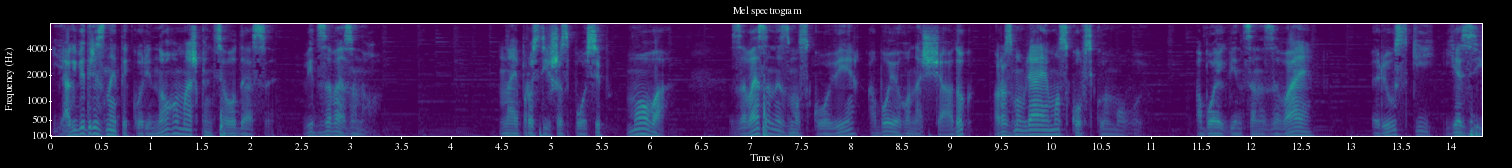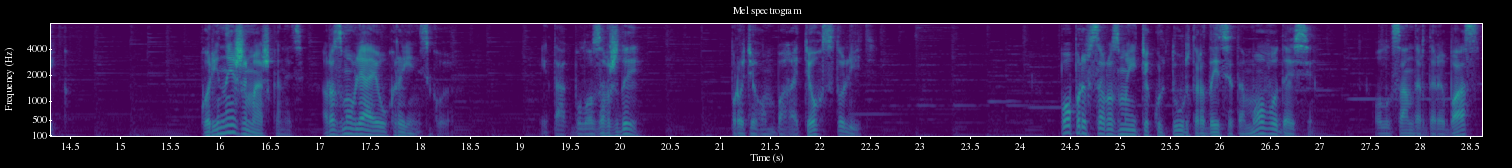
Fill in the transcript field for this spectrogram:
Як відрізнити корінного мешканця Одеси від завезеного? Найпростіший спосіб мова. Завезений з Московії або його нащадок розмовляє московською мовою, або, як він це називає, рюський язик. Корінний же мешканець розмовляє українською. І так було завжди протягом багатьох століть. Попри все розмаїття культур, традицій та мов в Одесі, Олександр Дерибас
